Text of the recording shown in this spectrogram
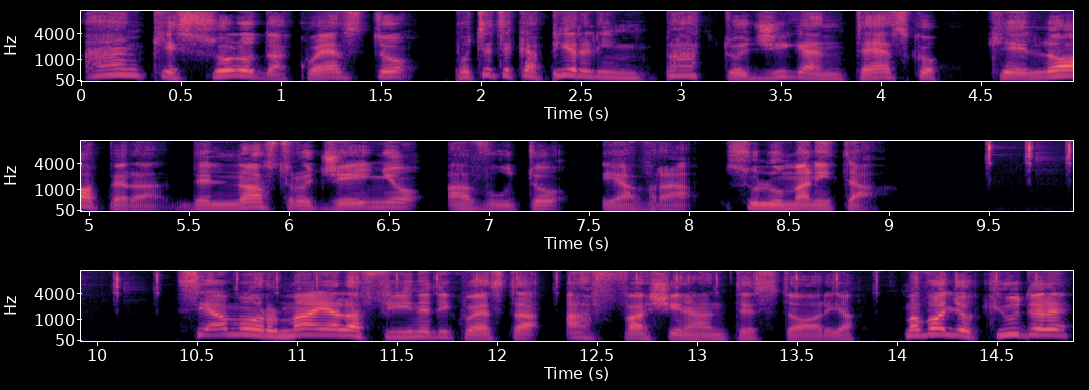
Anche solo da questo potete capire l'impatto gigantesco che l'opera del nostro genio ha avuto e avrà sull'umanità. Siamo ormai alla fine di questa affascinante storia, ma voglio chiudere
